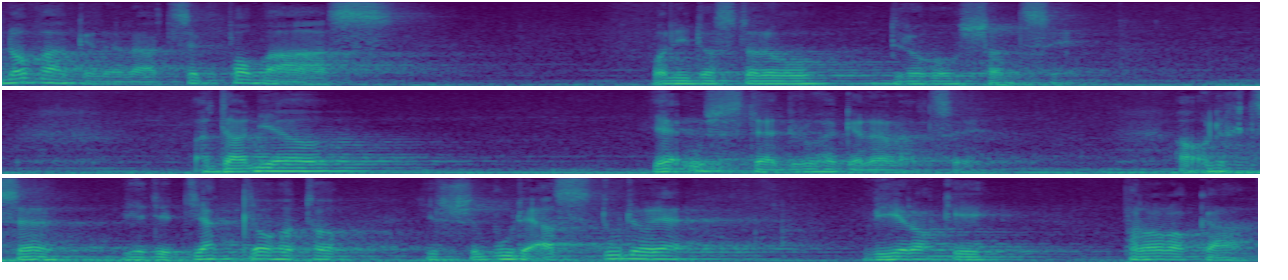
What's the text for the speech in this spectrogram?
nová generace po vás, oni dostanou druhou šanci. A Daniel je už z té druhé generace. A on chce vědět, jak dlouho to ještě bude a studuje výroky proroka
